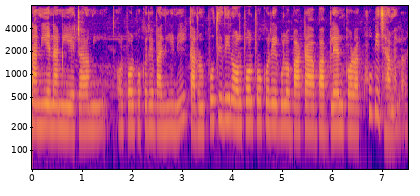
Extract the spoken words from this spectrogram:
নামিয়ে নামিয়ে এটা আমি অল্প অল্প করে বানিয়ে নিই, কারণ প্রতিদিন অল্প অল্প করে এগুলো বাটা বা ব্লেন্ড করা খুবই ঝামেলার।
